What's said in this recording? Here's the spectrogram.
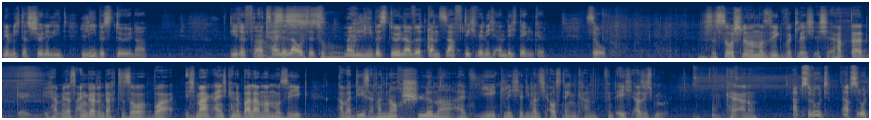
nämlich das schöne Lied Liebesdöner. Die Refrainzeile lautet: so- Mein Liebesdöner wird ganz saftig, wenn ich an dich denke. So, Das ist so schlimme Musik, wirklich. Ich habe da, ich habe mir das angehört und dachte so, boah, ich mag eigentlich keine Ballermann-Musik, aber die ist einfach noch schlimmer als jegliche, die man sich ausdenken kann, finde ich. Also ich, keine Ahnung. Absolut, absolut.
